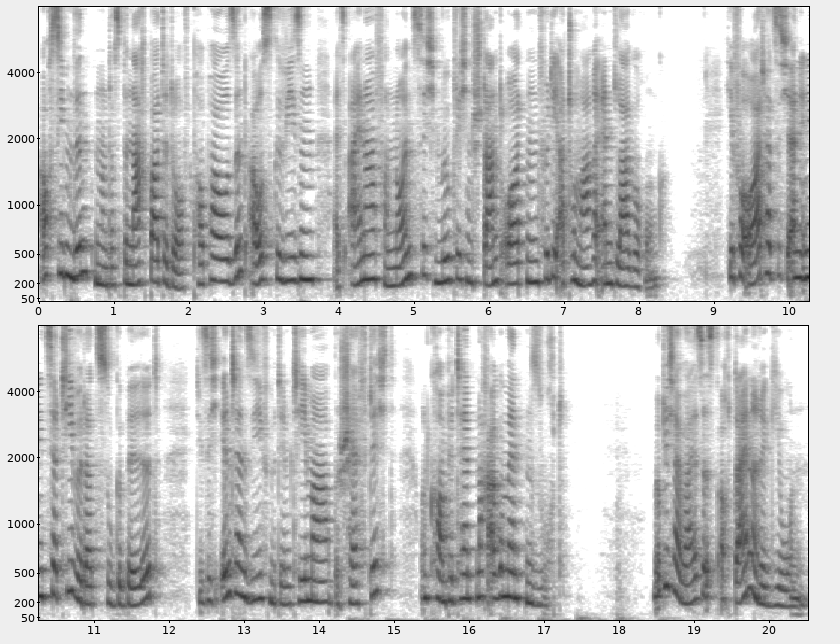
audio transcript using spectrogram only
Auch Siebenlinden und das benachbarte Dorf Poppau sind ausgewiesen als einer von 90 möglichen Standorten für die atomare Endlagerung. Hier vor Ort hat sich eine Initiative dazu gebildet, die sich intensiv mit dem Thema beschäftigt und kompetent nach Argumenten sucht. Möglicherweise ist auch deine Region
